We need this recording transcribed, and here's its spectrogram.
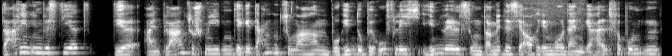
darin investiert, dir einen Plan zu schmieden, dir Gedanken zu machen, wohin du beruflich hin willst und damit ist ja auch irgendwo dein Gehalt verbunden,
